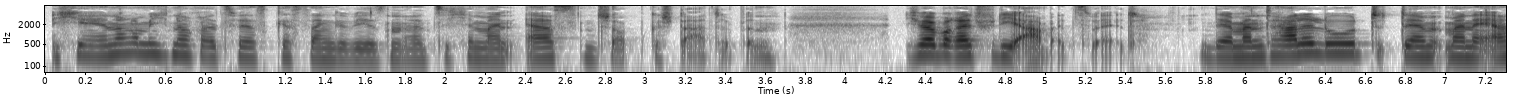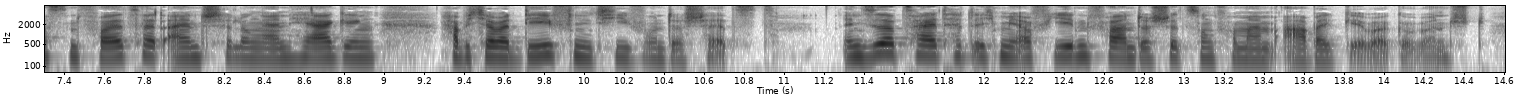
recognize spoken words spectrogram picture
Ich erinnere mich noch, als wäre es gestern gewesen, als ich in meinen ersten Job gestartet bin. Ich war bereit für die Arbeitswelt. Der mentale Load, der mit meiner ersten Vollzeiteinstellung einherging, habe ich aber definitiv unterschätzt. In dieser Zeit hätte ich mir auf jeden Fall Unterstützung von meinem Arbeitgeber gewünscht.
